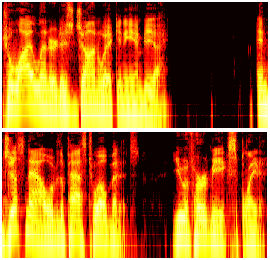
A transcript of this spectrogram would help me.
Kawhi Leonard is John Wick in the NBA. And just now, over the past 12 minutes, you have heard me explain it.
